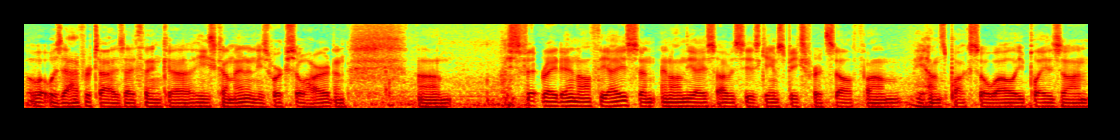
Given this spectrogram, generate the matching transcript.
what was advertised. I think uh, he's come in and he's worked so hard and. Um, he's fit right in off the ice and, and on the ice obviously his game speaks for itself um, he hunts pucks so well he plays on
